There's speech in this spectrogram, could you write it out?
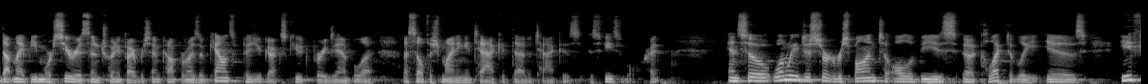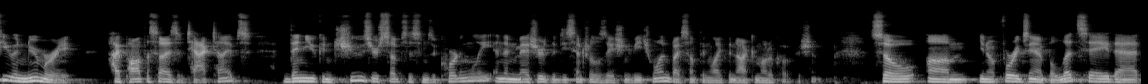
that might be more serious than a 25% compromise of counts because you could execute, for example, a, a, selfish mining attack if that attack is, is feasible, right? And so one way to just sort of respond to all of these uh, collectively is if you enumerate hypothesized attack types, then you can choose your subsystems accordingly and then measure the decentralization of each one by something like the Nakamoto coefficient. So, um, you know, for example, let's say that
